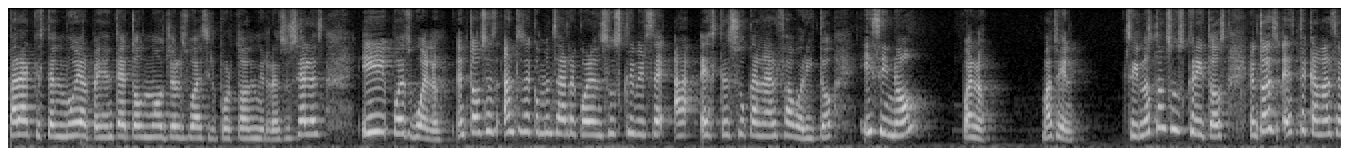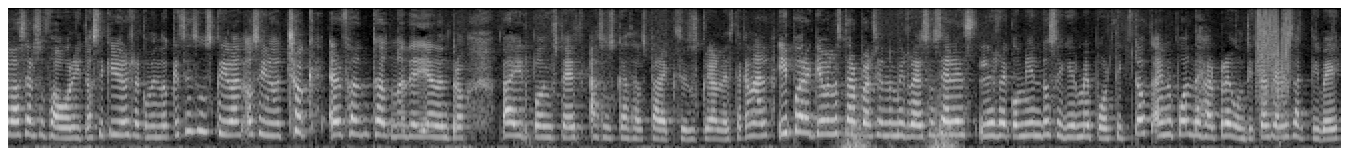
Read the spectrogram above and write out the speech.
para que estén muy al pendiente. De todos modos yo les voy a decir por todas mis redes sociales. Y pues bueno, entonces antes de comenzar recuerden suscribirse a este su canal favorito y si no, bueno, más bien si no están suscritos, entonces este canal se va a hacer su favorito, así que yo les recomiendo que se suscriban o si no, Chuck, el fantasma de ahí adentro, va a ir por ustedes a sus casas para que se suscriban a este canal. Y por aquí van a estar apareciendo mis redes sociales, les recomiendo seguirme por TikTok, ahí me pueden dejar preguntitas, ya les activé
